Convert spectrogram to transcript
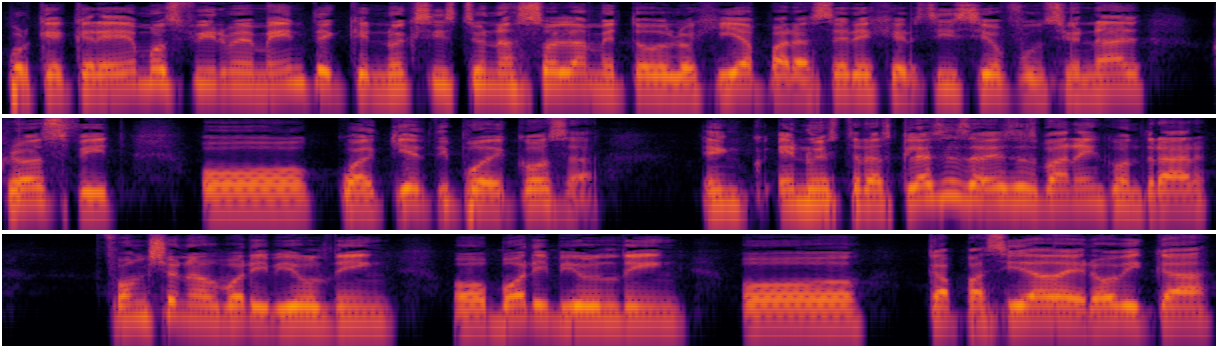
Porque creemos firmemente que no existe una sola metodología para hacer ejercicio funcional, CrossFit o cualquier tipo de cosa. En, en nuestras clases a veces van a encontrar functional bodybuilding o bodybuilding o capacidad aeróbica.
